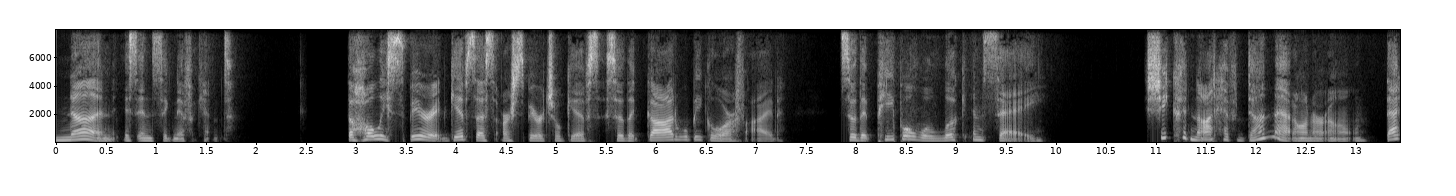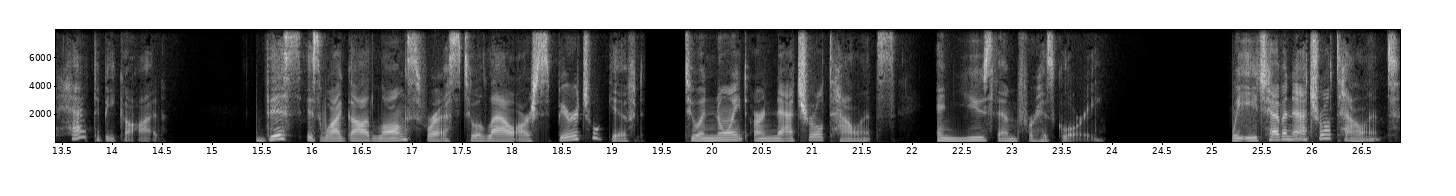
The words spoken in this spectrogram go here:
None is insignificant. The Holy Spirit gives us our spiritual gifts so that God will be glorified, so that people will look and say, She could not have done that on her own. That had to be God. This is why God longs for us to allow our spiritual gift to anoint our natural talents and use them for his glory. We each have a natural talent.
